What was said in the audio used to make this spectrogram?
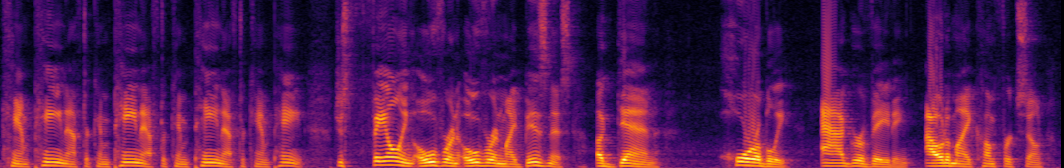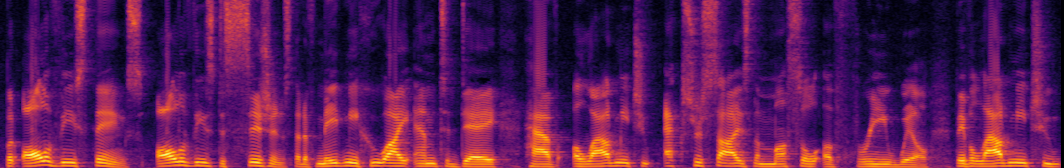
campaign after campaign after campaign after campaign. Just failing over and over in my business again, horribly aggravating, out of my comfort zone. But all of these things, all of these decisions that have made me who I am today have allowed me to exercise the muscle of free will. They've allowed me to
